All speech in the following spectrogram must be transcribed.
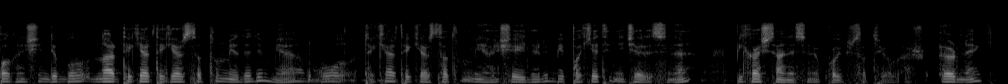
Bakın şimdi bunlar teker teker satılmıyor dedim ya. Bu teker teker satılmayan şeyleri bir paketin içerisine birkaç tanesini koyup satıyorlar. Örnek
